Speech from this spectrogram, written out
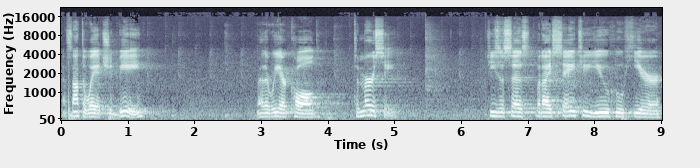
That's not the way it should be. Rather, we are called to mercy. Jesus says, But I say to you who hear,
